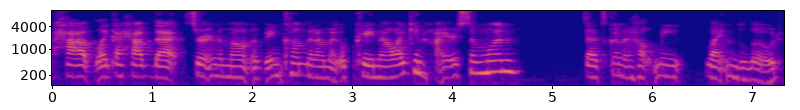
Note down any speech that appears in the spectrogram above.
have, like, I have that certain amount of income that I'm like, okay, now I can hire someone that's going to help me lighten the load.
